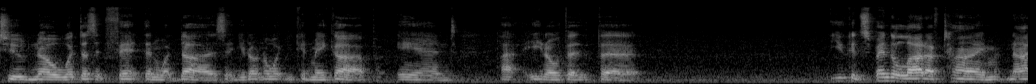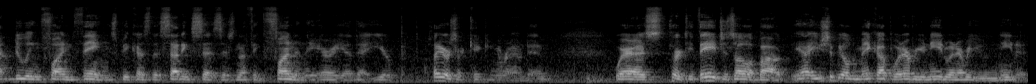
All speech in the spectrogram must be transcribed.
to know what doesn't fit than what does, and you don't know what you can make up. And uh, you know the the you can spend a lot of time not doing fun things because the setting says there's nothing fun in the area that your players are kicking around in. Whereas 13th Age is all about, yeah, you should be able to make up whatever you need whenever you need it.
